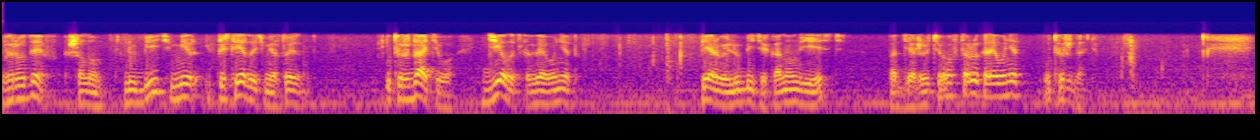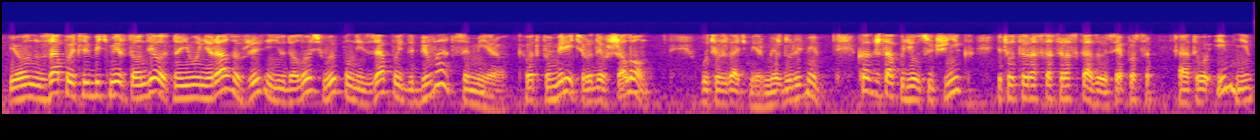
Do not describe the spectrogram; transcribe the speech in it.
верудев шалом. Любить мир и преследовать мир, то есть утверждать его, делать, когда его нет. Первый – любите, когда он есть, поддерживать его. Второй – когда его нет, утверждать. И он заповедь любить мир, то он делает, но ему ни разу в жизни не удалось выполнить заповедь добиваться мира. Кого-то помирить, родев шалом утверждать мир между людьми. Как же так удивился ученик? Это вот рассказ рассказывается. Я просто от его имени,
